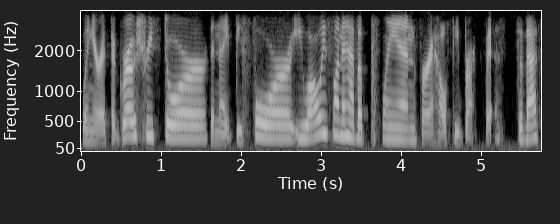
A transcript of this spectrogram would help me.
when you're at the grocery store the night before. You always want to have a plan for a healthy breakfast. So that's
